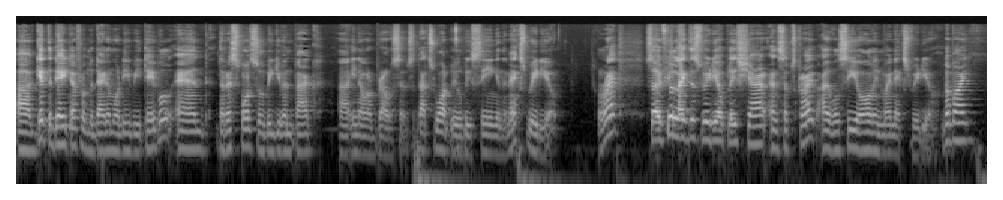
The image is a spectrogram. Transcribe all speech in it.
uh, get the data from the DynamoDB table and the response will be given back uh, in our browser. So that's what we'll be seeing in the next video. All right. So if you like this video, please share and subscribe. I will see you all in my next video. Bye-bye.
